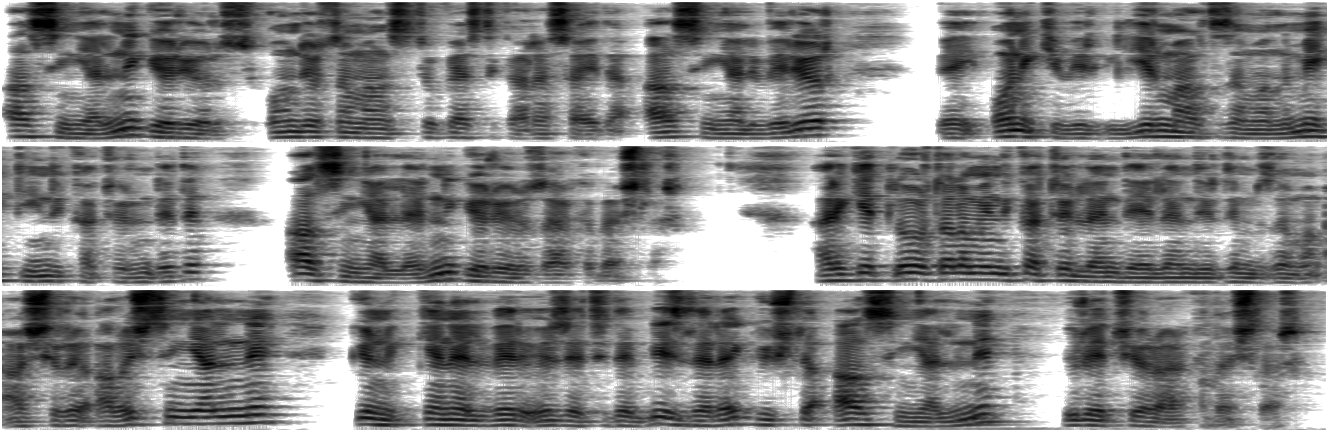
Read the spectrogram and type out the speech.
al sinyalini görüyoruz. 14 zamanlı stokastik RSI'da al sinyali veriyor ve 12,26 zamanlı MACD indikatöründe de al sinyallerini görüyoruz arkadaşlar. Hareketli ortalama indikatörlerini değerlendirdiğimiz zaman aşırı alış sinyalini, günlük genel veri özeti de bizlere güçlü al sinyalini üretiyor arkadaşlar.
